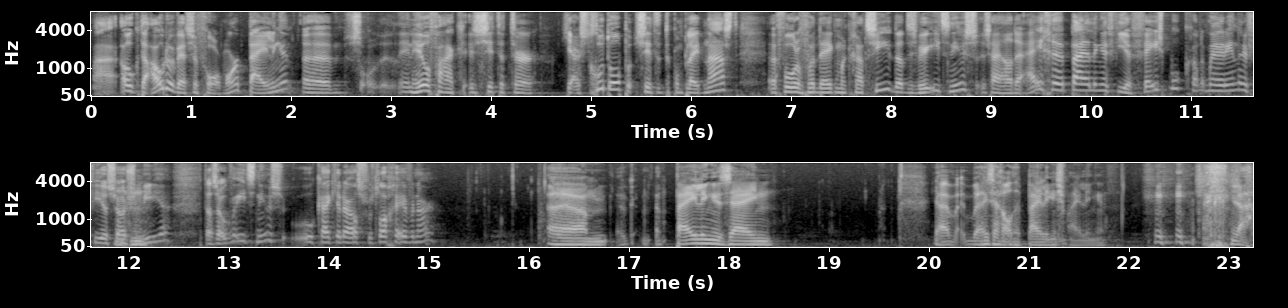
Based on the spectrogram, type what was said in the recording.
maar ook de ouderwetse vorm hoor, peilingen. Uh, en heel vaak zit het er juist goed op, zit het er compleet naast. Uh, Forum voor Democratie, dat is weer iets nieuws. Zij hadden eigen peilingen via Facebook, kan ik me herinneren, via social Mhm. media. Dat is ook weer iets nieuws. Hoe kijk je daar als verslaggever naar? Um, peilingen zijn... Ja, wij zeggen altijd peilingen, smijlingen. ja.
